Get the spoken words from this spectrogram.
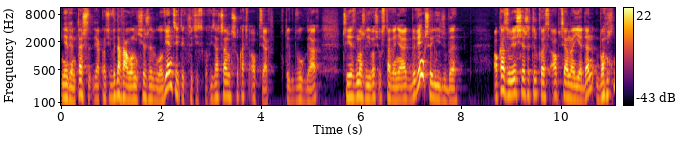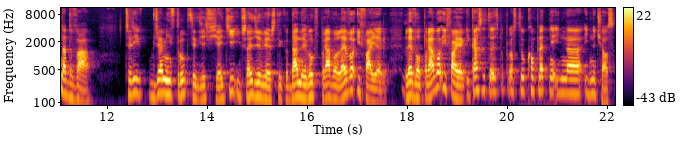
nie wiem, też jakoś wydawało mi się, że było więcej tych przycisków i zacząłem szukać w opcjach w tych dwóch grach, czy jest możliwość ustawienia jakby większej liczby. Okazuje się, że tylko jest opcja na jeden bądź na dwa. Czyli wziąłem instrukcję gdzieś w sieci i wszędzie wiesz, tylko dany ruch w prawo, lewo i fire. Lewo, prawo i fire. I każdy to jest po prostu kompletnie inna, inny cios.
